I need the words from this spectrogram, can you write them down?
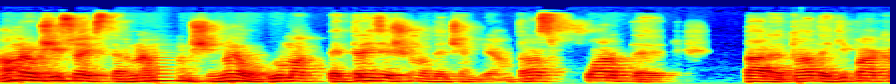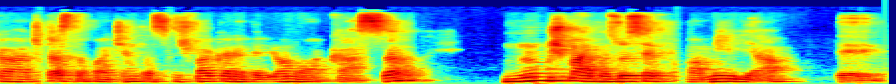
am reușit să o externăm și nu e o glumă pe 31 decembrie. Am tras foarte tare toată echipa ca această pacientă să-și facă revelionul acasă, nu-și mai văzuse familia de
